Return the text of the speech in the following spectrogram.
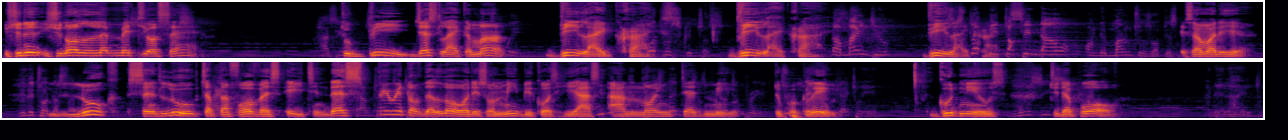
You shouldn't you should not limit yourself to be just like a man. Be like Christ. Be like Christ. Now, mind you, Be like me Christ. talking down on the mantles of this. Is somebody here? You need to understand. Luke, St. Luke chapter 4, verse 18. The Spirit of the Lord is on me because he has anointed me to proclaim Get to him good news to the poor. and Elijah.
